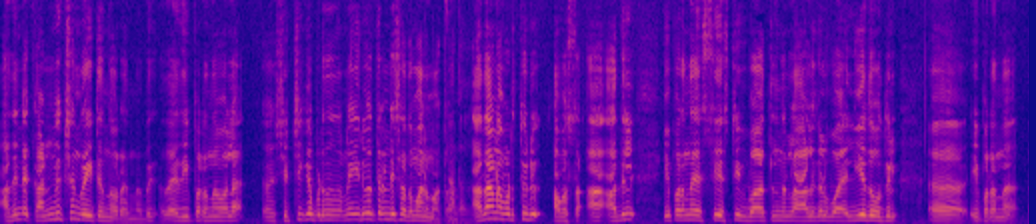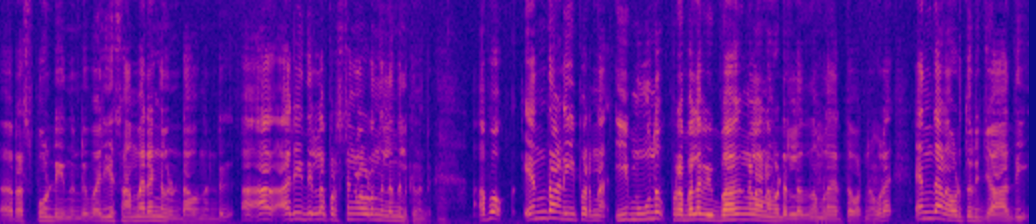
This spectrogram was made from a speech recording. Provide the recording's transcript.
അതിന്റെ കൺവിക്ഷൻ റേറ്റ് എന്ന് പറയുന്നത് അതായത് ഈ പറഞ്ഞ പോലെ ശിക്ഷിക്കപ്പെടുന്നത് പറഞ്ഞാൽ ഇരുപത്തിരണ്ട് ശതമാനം മാത്രമാണ് അതാണ് അവിടുത്തെ ഒരു അവസ്ഥ. അതിൽ ഈ പറഞ്ഞ എസ് സി എസ് ടി വിഭാഗത്തിൽ നിന്നുള്ള ആളുകൾ വലിയ തോതിൽ ഈ പറയുന്ന റെസ്പോണ്ട് ചെയ്യുന്നുണ്ട് വലിയ സമരങ്ങൾ ഉണ്ടാവുന്നുണ്ട്. ആ- രീതിയിലുള്ള പ്രശ്നങ്ങൾ അവിടെ നിലനിൽക്കുന്നുണ്ട്. അപ്പോൾ എന്താണ് ഈ പറഞ്ഞ ഈ മൂന്ന് പ്രബല വിഭാഗങ്ങളാണ് അവിടെ ഉള്ളത് നമ്മൾ നേരത്തെ പറഞ്ഞ പോലെ? എന്താണ് അവിടുത്തെ ഒരു ജാതി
